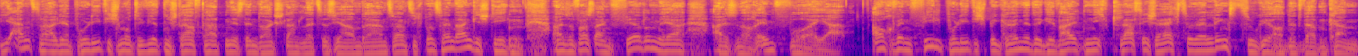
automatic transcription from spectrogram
Die Anzahl der politisch motivierten Straftaten ist in Deutschland letztes Jahr um 23 Prozent angestiegen, also fast ein Viertel mehr als noch im Vorjahr. Auch wenn viel politisch begründete Gewalt nicht klassisch rechts oder links zugeordnet werden kann.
